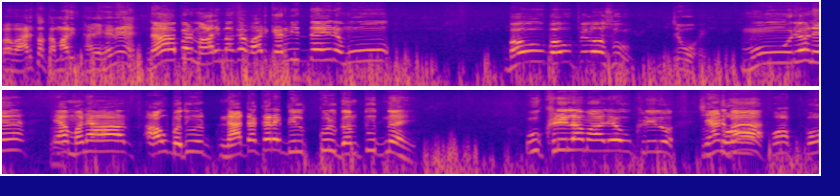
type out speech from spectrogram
પણ વાડ તો તમારી જ થાય હે ને. ના પણ મારી માં કઈ વાડ કરવી જ નહીં ને હું બહુ બહુ પેલો છું. જેવો હે હું રહ્યો ને એ મને આ આવું બધું નાટક કરે બિલકુલ ગમતું જ નહીં. ઉખડીલા માલે ઉખડીલો. શેણભા કો કો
